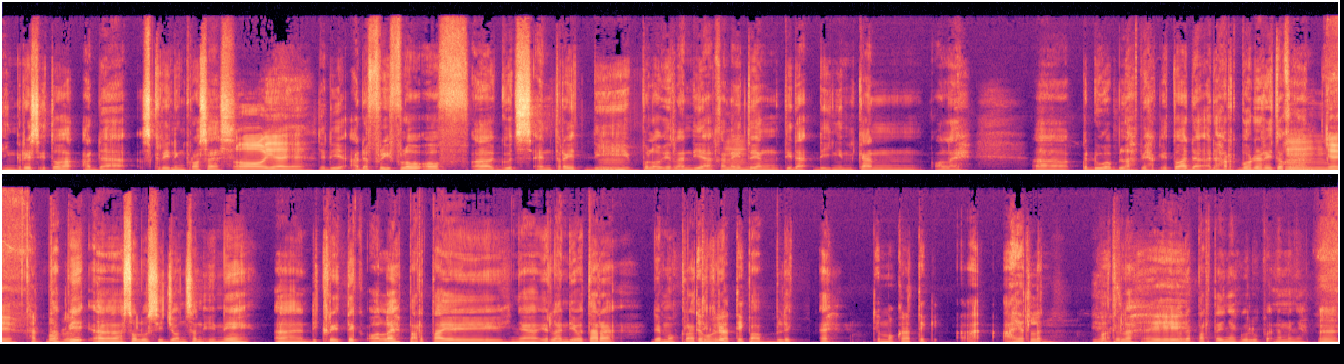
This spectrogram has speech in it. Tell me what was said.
Inggris itu ada screening proses. Oh iya ya. Jadi ada free flow of uh, goods and trade di Hmm. Pulau Irlandia karena itu yang tidak diinginkan oleh uh, kedua belah pihak itu ada ada hard border itu kan. Hmm, ya ya. Hard border. Tapi uh, solusi Johnson ini uh, dikritik oleh partainya Irlandia Utara, Democratic, Democratic. Republic. Eh, Democratic Ireland. ya itulah. Iya. Ada partainya gue lupa namanya. Hmm.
